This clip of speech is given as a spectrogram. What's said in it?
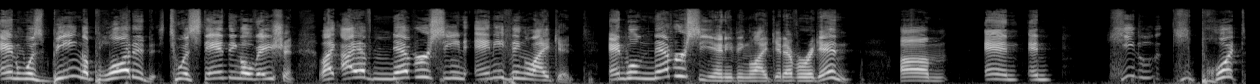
and was being applauded to a standing ovation. Like I have never seen anything like it and will never see anything like it ever again. Um and and he he put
